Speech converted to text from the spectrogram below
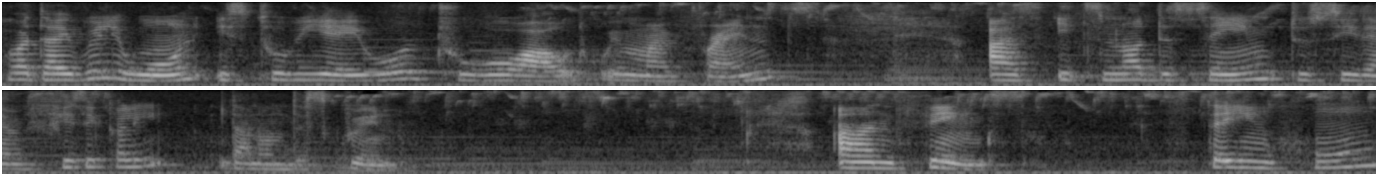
What I really want is to be able to go out with my friends as it's not the same to see them physically than on the screen. And things, staying home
